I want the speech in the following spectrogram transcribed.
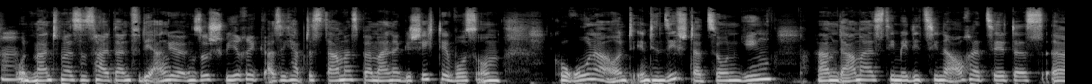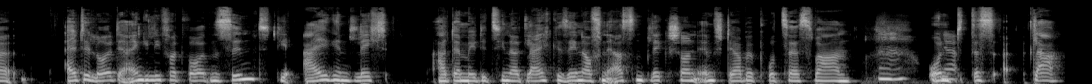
Mhm. Und manchmal ist es halt dann für die Angehörigen so schwierig. Also ich habe das damals bei meiner Geschichte, wo es um Corona und Intensivstationen ging, haben damals die Mediziner auch erzählt, dass äh, alte Leute eingeliefert worden sind, die eigentlich hat der Mediziner gleich gesehen, auf den ersten Blick schon im Sterbeprozess waren. Mhm. Und ja. das, klar,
